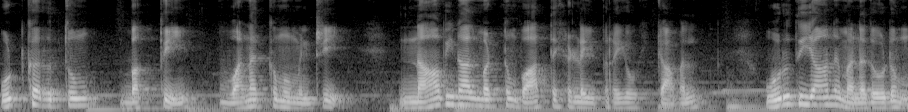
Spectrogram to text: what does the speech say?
உட்கருத்தும் பக்தி வணக்கமுமின்றி நாவினால் மட்டும் வார்த்தைகளை பிரயோகிக்காமல் உறுதியான மனதோடும்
